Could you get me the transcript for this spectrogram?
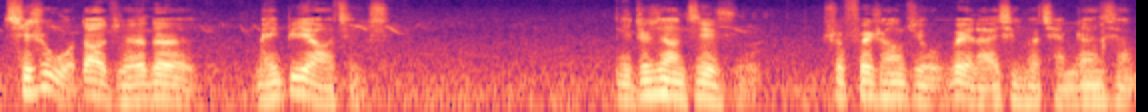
其实我倒觉得没必要解释。你这项技术是非常具有未来性和前瞻性的，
